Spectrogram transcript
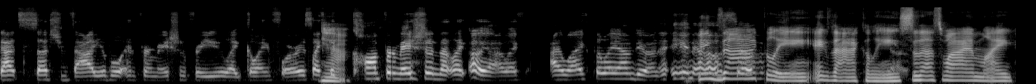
that's such valuable information for you like going forward it's like Yeah. the confirmation that like oh yeah like i like the way i'm doing it you know So- Exactly, exactly. Yeah. So that's why I'm like,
